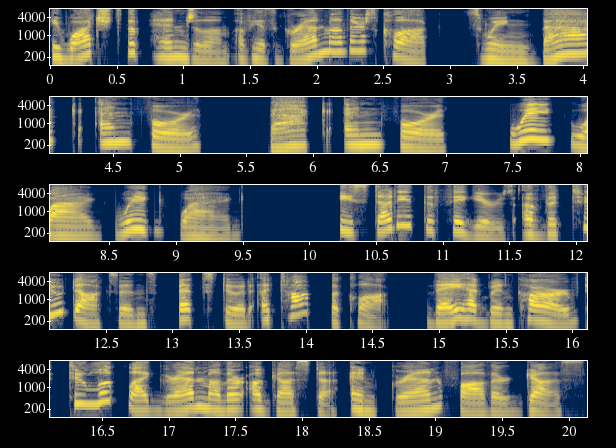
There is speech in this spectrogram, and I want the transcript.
He watched the pendulum of his grandmother's clock swing back and forth, back and forth, wig wag, wig wag. He studied the figures of the two dachshunds that stood atop the clock. They had been carved to look like Grandmother Augusta and Grandfather Gus.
